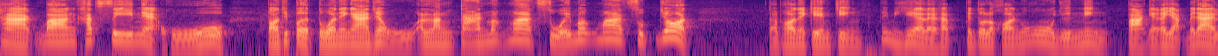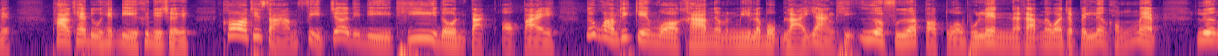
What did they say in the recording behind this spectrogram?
ฉากบางคัดซีนเนี่ยโอ้โหตอนที่เปิดตัวในงานใช่โอ้โหอลังการมากๆ สวยมากๆ สุดยอด แต่พอในเกมจริงไม่มีเฮียอะไรครับเป็นตัวละครโง่ๆยืนนิ่ง ปากยังขยับไม่ได้เลย ภาพแค่ดู HD ขึ้นเฉยๆ ข้อที่ 3 ฟีเจอร์ดีๆ ที่โดนตัดออกไป ด้วยความที่เกม Warcraft เนี่ยมันมีระบบหลายอย่างที่เอื้อเฟื้อต่อตัวผู้เล่นนะครับ ไม่ว่าจะเป็นเรื่องของแมปเรื่อง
